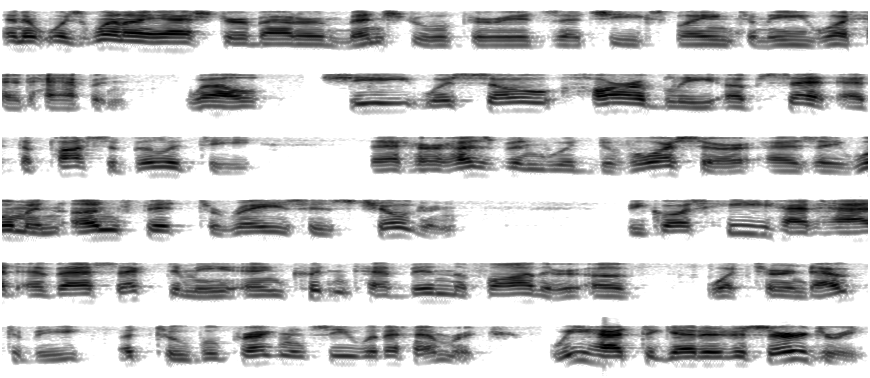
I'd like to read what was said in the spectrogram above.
And it was when I asked her about her menstrual periods that she explained to me what had happened. Well, she was so horribly upset at the possibility that her husband would divorce her as a woman unfit to raise his children because he had had a vasectomy and couldn't have been the father of what turned out to be a tubal pregnancy with a hemorrhage. We had to get her to surgery,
